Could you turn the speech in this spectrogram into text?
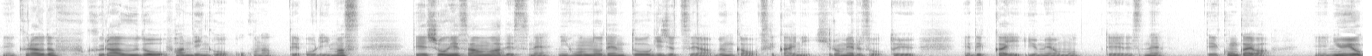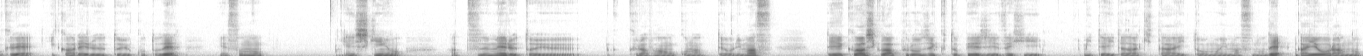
え、クラウドクラウドファンディングを行っております。で翔平さんはですね日本の伝統技術や文化を世界に広めるぞという、え、でっかい夢を持ってですね。で今回は、えニューヨークへ行かれるということで、えその、え資金を集めるというクラファンを行っております。で詳しくはプロジェクトページぜひ見ていただきたいと思いますので概要欄の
